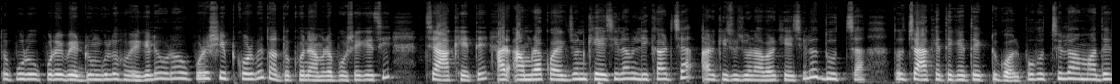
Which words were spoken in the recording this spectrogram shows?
তো পুরো উপরে বেডরুমগুলো হয়ে গেলে ওরা উপরে শিফট করবে, ততক্ষণে আমরা বসে গেছি চা খেতে। আর আমরা কয়েকজন খেয়েছিলাম লিকার চা, আর কিছুজন আবার খেয়েছিল দুধ চা। তো চা খেতে খেতে একটু গল্প হচ্ছিল আমাদের,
